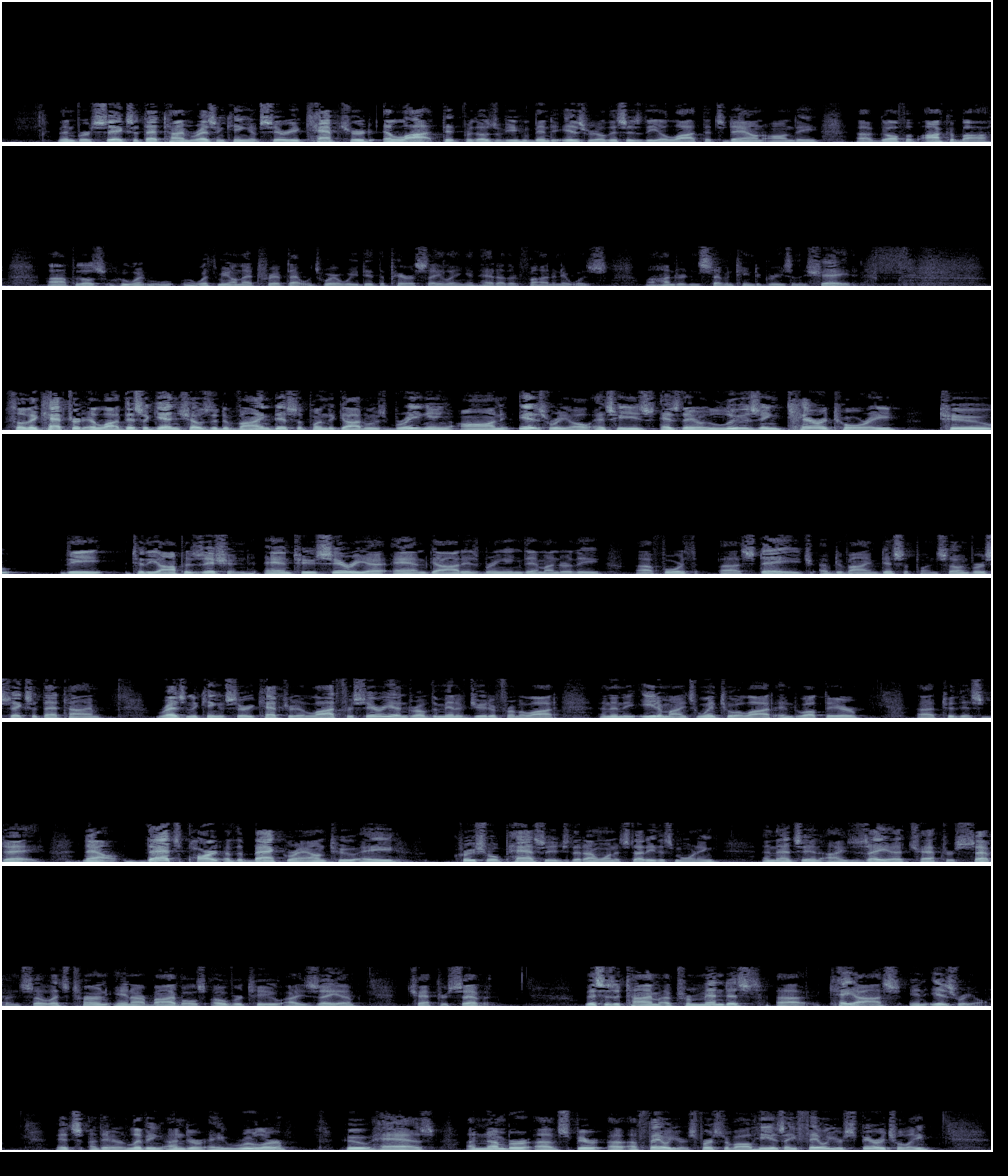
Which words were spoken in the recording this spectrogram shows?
Then verse 6, at that time Rezin king of Syria captured Elat. That, for those of you who've been to Israel, this is the Elat that's down on the uh, Gulf of Aqaba. Uh, for those who went w- with me on that trip, that was where we did the parasailing and had other fun, and it was 117 degrees in the shade. So they captured Elat. This again shows the divine discipline that God was bringing on Israel as he's, as they're losing territory to the, to the opposition and to Syria and God is bringing them under the uh, fourth uh, stage of divine discipline. So in verse 6 at that time, Rezin the king of Syria captured Elat for Syria and drove the men of Judah from Elat. And then the Edomites went to Elat and dwelt there uh, to this day. Now, that's part of the background to a crucial passage that I want to study this morning, and that's in Isaiah chapter 7. So let's turn in our Bibles over to Isaiah chapter 7. This is a time of tremendous uh, chaos in Israel. It's, they're living under a ruler who has a number of, spir- uh, of failures. First of all, he is a failure spiritually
